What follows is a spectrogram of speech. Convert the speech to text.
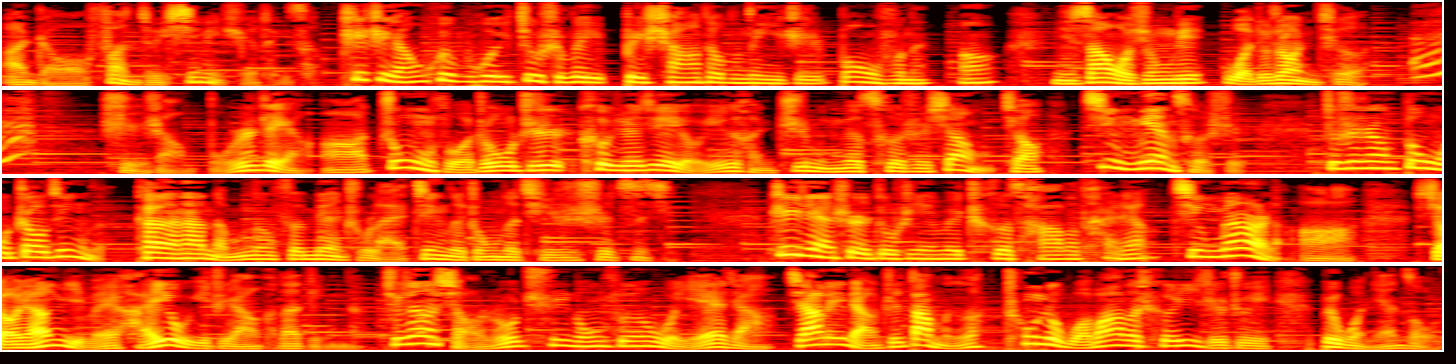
按照犯罪心理学推测，这只羊会不会就是为被杀掉的那一只报复呢？啊，你杀我兄弟，我就撞你车。事实上不是这样啊！众所周知，科学界有一个很知名的测试项目，叫镜面测试，就是让动物照镜子，看看它能不能分辨出来镜子中的其实是自己。这件事就是因为车擦的太亮，镜面了啊！小羊以为还有一只羊和它顶呢，就像小时候去农村，我爷爷家家里两只大鹅冲着我爸的车一直追，被我撵走了。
